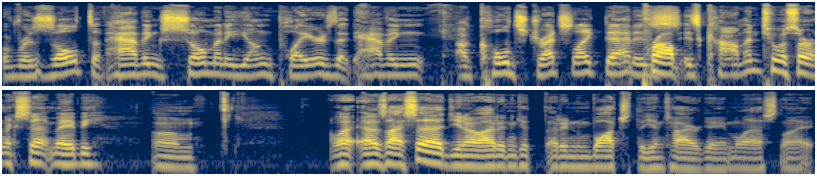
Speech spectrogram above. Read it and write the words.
result of having so many young players that having a cold stretch like that is, Prob- is common to a certain extent, maybe. Um, as I said, you know, I didn't get, I didn't watch the entire game last night.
